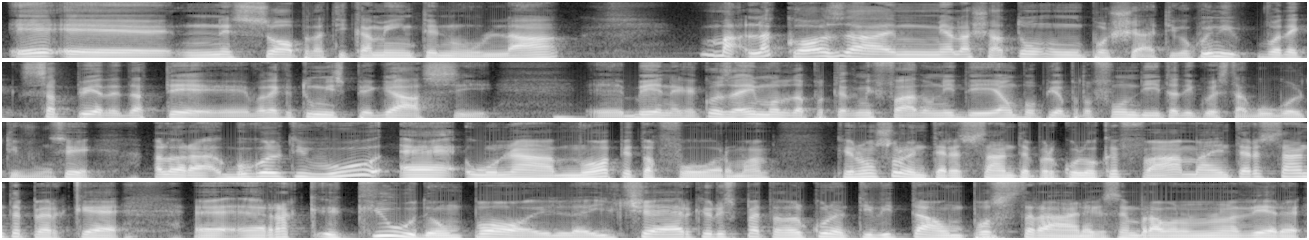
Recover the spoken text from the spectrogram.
e eh, ne so praticamente nulla. Ma la cosa mi ha lasciato un po' scettico, quindi vorrei sapere da te, vorrei che tu mi spiegassi eh, bene che cos'è in modo da potermi fare un'idea un po' più approfondita di questa Google TV. Sì, allora Google TV è una nuova piattaforma che non solo è interessante per quello che fa, ma è interessante perché eh, rac- chiude un po' il, il cerchio rispetto ad alcune attività un po' strane che sembravano non avere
